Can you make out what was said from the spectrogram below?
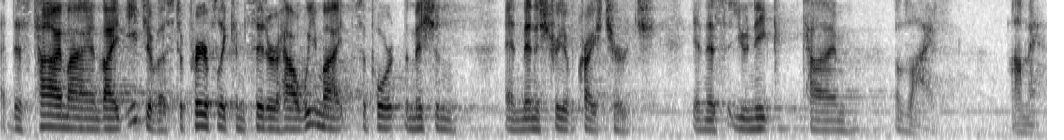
At this time, I invite each of us to prayerfully consider how we might support the mission and ministry of Christ Church in this unique time of life. Amen.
